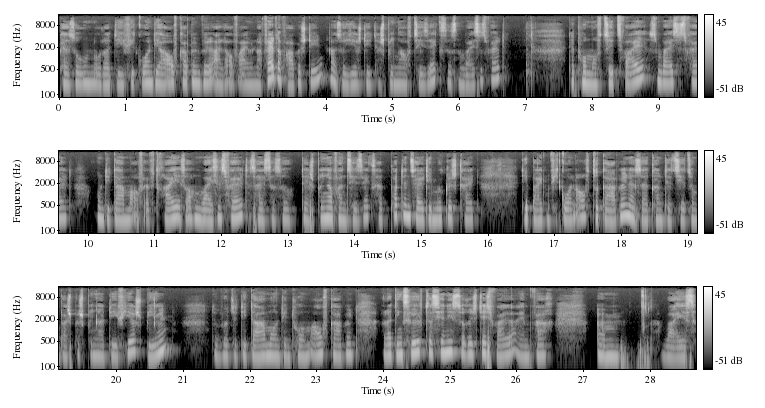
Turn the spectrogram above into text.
Person oder die Figuren, die er aufgabeln will, alle auf einer Felderfarbe stehen. Also hier steht der Springer auf C6, das ist ein weißes Feld. Der Turm auf C2 ist ein weißes Feld und die Dame auf F3 ist auch ein weißes Feld. Das heißt also, der Springer von C6 hat potenziell die Möglichkeit, die beiden Figuren aufzugabeln. Also er könnte jetzt hier zum Beispiel Springer D4 spielen. Dann würde die Dame und den Turm aufgabeln. Allerdings hilft das hier nicht so richtig, weil einfach ähm, Weiß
